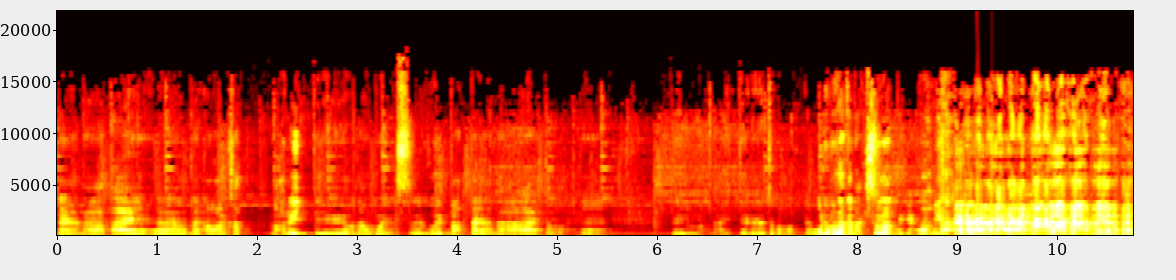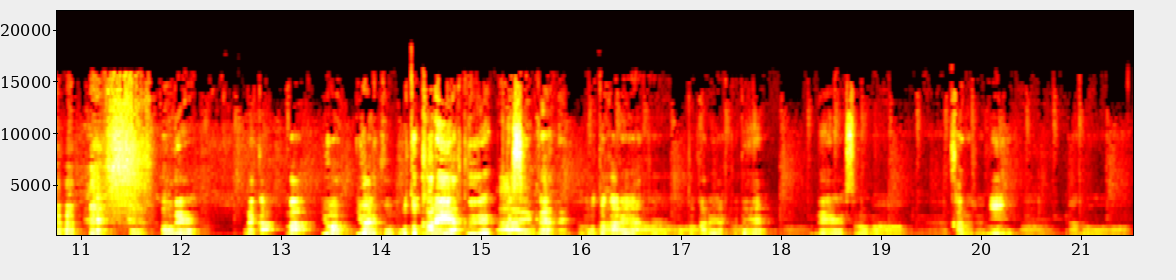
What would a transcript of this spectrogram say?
たよなって、はい。うん。なんか悪か悪いっていうような思いがすごいいっぱいあったんやなと思って、でうわ泣いてるとか思って。俺もなんか泣きそうだって逆に。でなんかまあ要はいわゆるこう元彼役でですよあねーね。元彼役元彼役で。でその彼女にうあの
